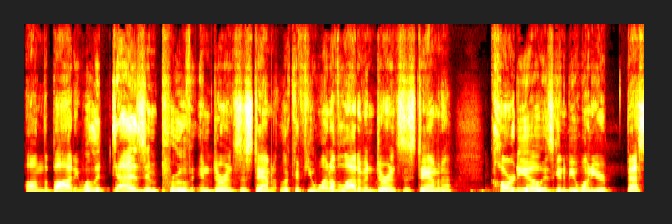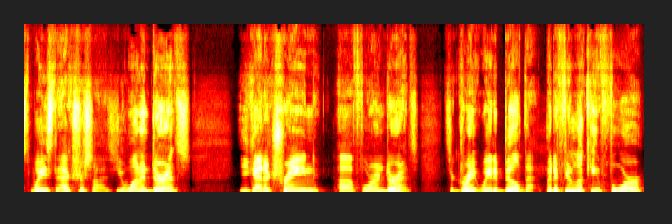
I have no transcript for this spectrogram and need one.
on the body? Well, it does improve endurance and stamina. Look, if you want a lot of endurance and stamina, cardio is going to be one of your best ways to exercise. You want endurance? You got to train uh, for endurance. It's a great way to build that. But if you're looking for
